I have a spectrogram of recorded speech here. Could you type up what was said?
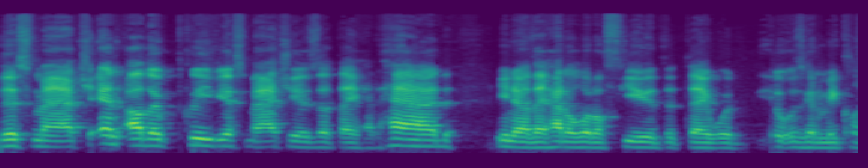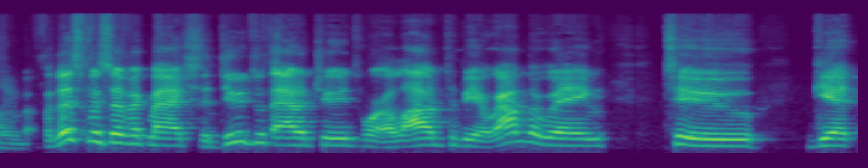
this match and other previous matches that they had had, you know, they had a little feud that they would it was going to be clean. But for this specific match, the dudes with attitudes were allowed to be around the ring to get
